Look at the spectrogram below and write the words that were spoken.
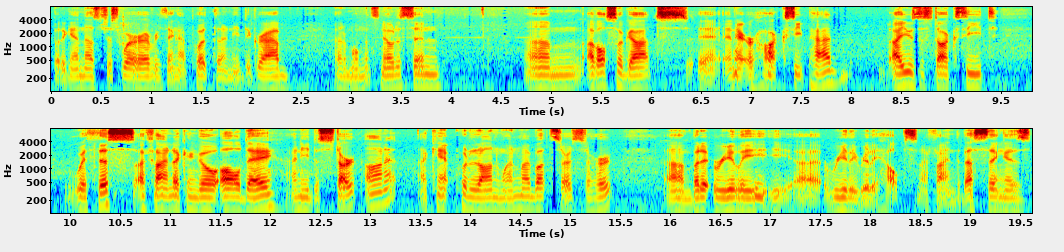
But again, that's just where everything I put that I need to grab at a moment's notice in. Um, I've also got an Airhawk seat pad. I use a stock seat with this, I find I can go all day. I need to start on it. I can't put it on when my butt starts to hurt, um, but it really, uh, really, really helps. And I find the best thing is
